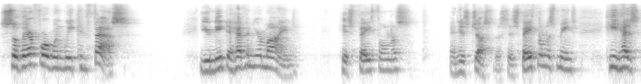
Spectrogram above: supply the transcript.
So, therefore, when we confess, you need to have in your mind his faithfulness and his justice. His faithfulness means he has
